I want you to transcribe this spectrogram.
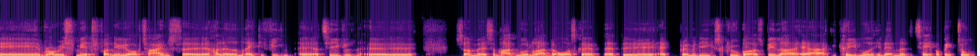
Øh, Rory Smith fra New York Times øh, har lavet en rigtig fin øh, artikel, øh, som, øh, som har den mundrette overskrift, at, øh, at Premier Leagues klubber og spillere er i krig mod hinanden, og de taber begge to,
